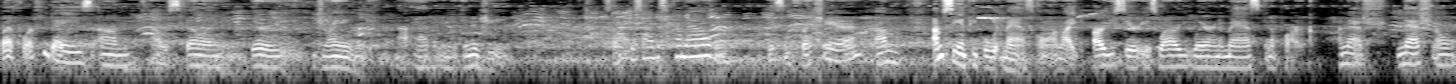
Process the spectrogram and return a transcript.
But for a few days, um, I was feeling very drained and not having any energy. So I decided to come out and get some fresh air. I'm, I'm seeing people with masks on. Like, are you serious? Why are you wearing a mask in a park? A nas- national,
